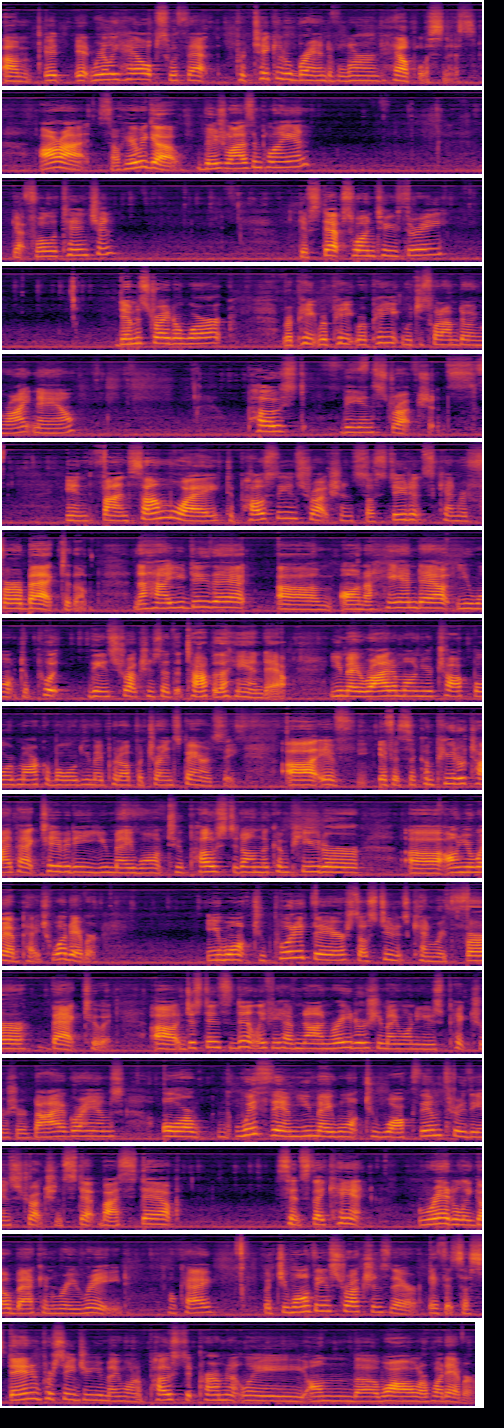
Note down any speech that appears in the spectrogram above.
Um, it, it really helps with that particular brand of learned helplessness. All right, so here we go. Visualize and plan. Get full attention. Give steps one, two, three. Demonstrator work. Repeat, repeat, repeat, which is what I'm doing right now. Post the instructions. And find some way to post the instructions so students can refer back to them. Now, how you do that, um, on a handout, you want to put the instructions at the top of the handout. You may write them on your chalkboard, marker board, you may put up a transparency. Uh, if, if it's a computer type activity, you may want to post it on the computer, uh, on your web page, whatever. You want to put it there so students can refer back to it. Uh, just incidentally, if you have non-readers, you may want to use pictures or diagrams, or with them, you may want to walk them through the instructions step by step, since they can't readily go back and reread, okay? But you want the instructions there. If it's a standard procedure, you may want to post it permanently on the wall or whatever.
